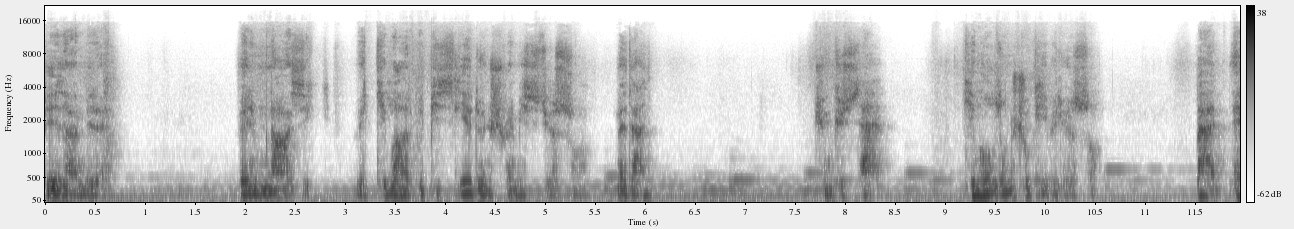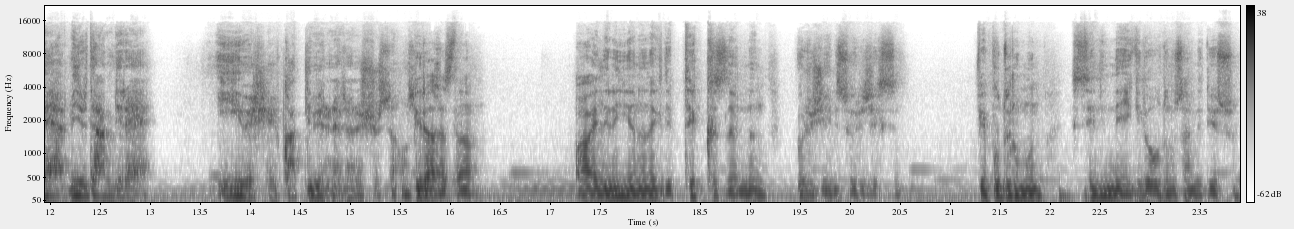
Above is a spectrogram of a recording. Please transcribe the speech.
Birdenbire benim nazik ve kibar bir pisliğe dönüşmemi istiyorsun. Neden? Çünkü sen kim olduğunu çok iyi biliyorsun. Ben eğer birdenbire iyi ve şefkatli birine dönüşürsem... Birazdan ailenin yanına gidip tek kızlarının öleceğini söyleyeceksin. Ve bu durumun seninle ilgili olduğunu zannediyorsun.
